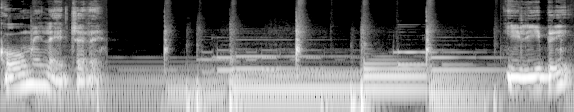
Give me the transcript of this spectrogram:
Come leggere. I libri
